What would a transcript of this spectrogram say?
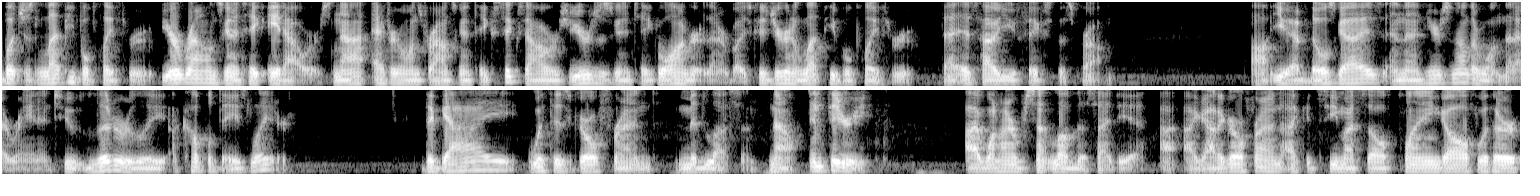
but just let people play through. Your round's going to take eight hours. Not everyone's round's going to take six hours. Yours is going to take longer than everybody's because you're going to let people play through. That is how you fix this problem. Uh, you have those guys, and then here's another one that I ran into literally a couple days later. The guy with his girlfriend mid lesson. Now, in theory, I 100% love this idea. I, I got a girlfriend. I could see myself playing golf with her.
